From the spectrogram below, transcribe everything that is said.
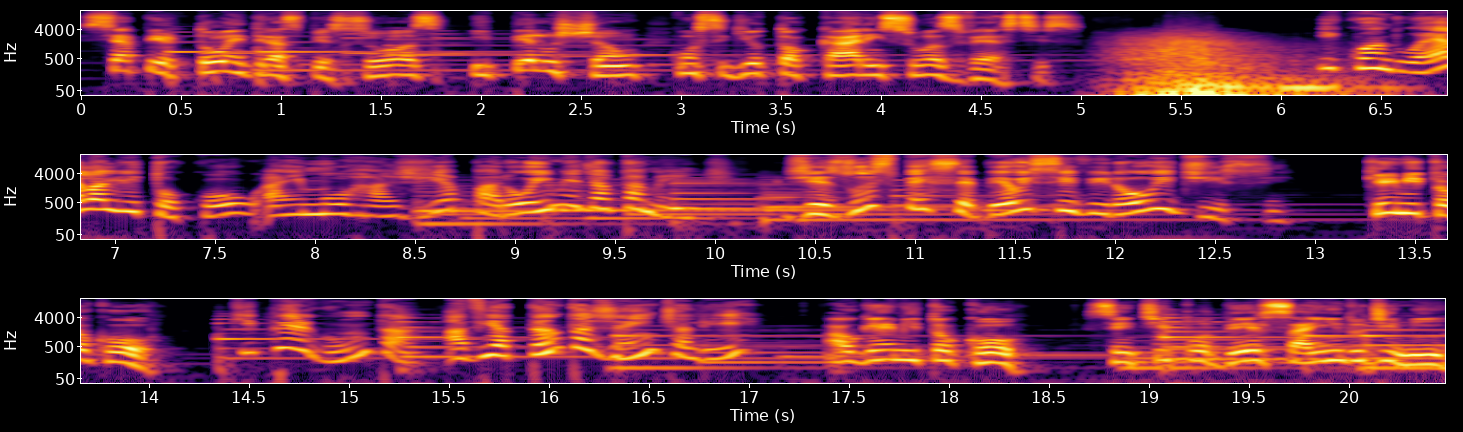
se apertou entre as pessoas e pelo chão conseguiu tocar em suas vestes. E quando ela lhe tocou, a hemorragia parou imediatamente. Jesus percebeu e se virou e disse: Quem me tocou? Que pergunta! Havia tanta gente ali. Alguém me tocou. Senti poder saindo de mim.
